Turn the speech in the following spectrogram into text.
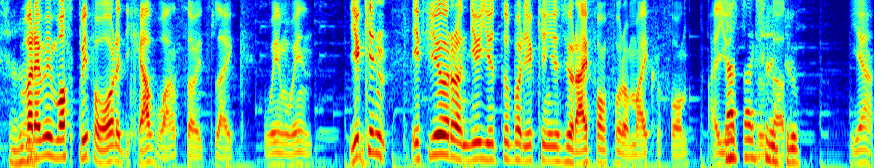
Shut But up. I mean, most people already have one, so it's like win-win. You can, if you're a new YouTuber, you can use your iPhone for a microphone. I used That's actually that. true. Yeah.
